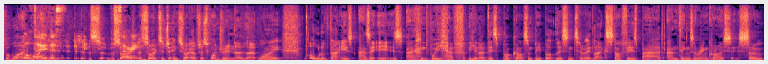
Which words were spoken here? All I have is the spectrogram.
But why? Although why there's- uh, so- sorry, Sorry. sorry to interrupt. I was just wondering though, like why all of that is as it is, and we have you know this podcast and people that listen to it. Like stuff is bad and things are in crisis. So,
